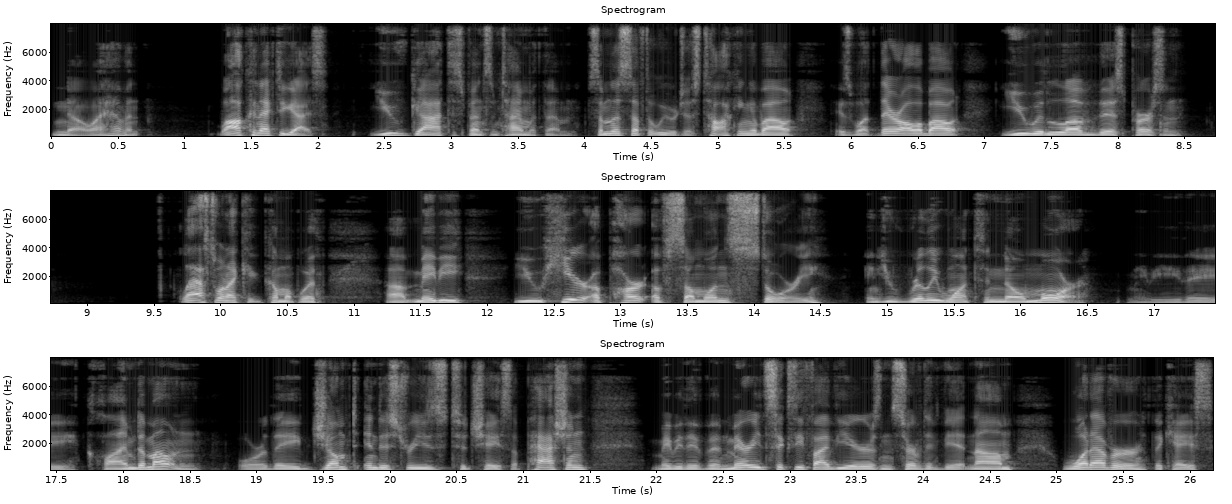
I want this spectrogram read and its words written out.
No, I haven't. Well, I'll connect you guys. You've got to spend some time with them. Some of the stuff that we were just talking about is what they're all about. You would love this person. Last one I could come up with uh, maybe you hear a part of someone's story and you really want to know more. Maybe they climbed a mountain or they jumped industries to chase a passion. Maybe they've been married 65 years and served in Vietnam. Whatever the case,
